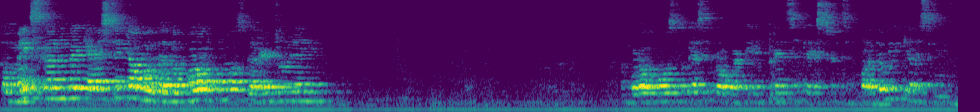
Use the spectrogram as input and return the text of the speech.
तो मिक्स करने पे केमिस्ट्री क्या बोलता है? नंबर ऑफ़ मोल्स डायरेक्ट जुड़ जाएँगे। नंबर ऑफ़ मोल्स तो कैसी प्रॉपर्टी इंट्रिंसिक एक्सट्रिंसिक पढ़ते हो नहीं केमिस्ट्री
